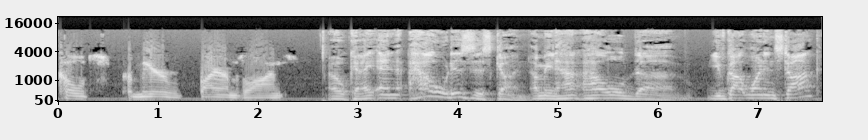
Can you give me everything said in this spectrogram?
Colt's premier firearms lines. Okay, and how old is this gun? I mean, how, how old? Uh, you've got one in stock?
